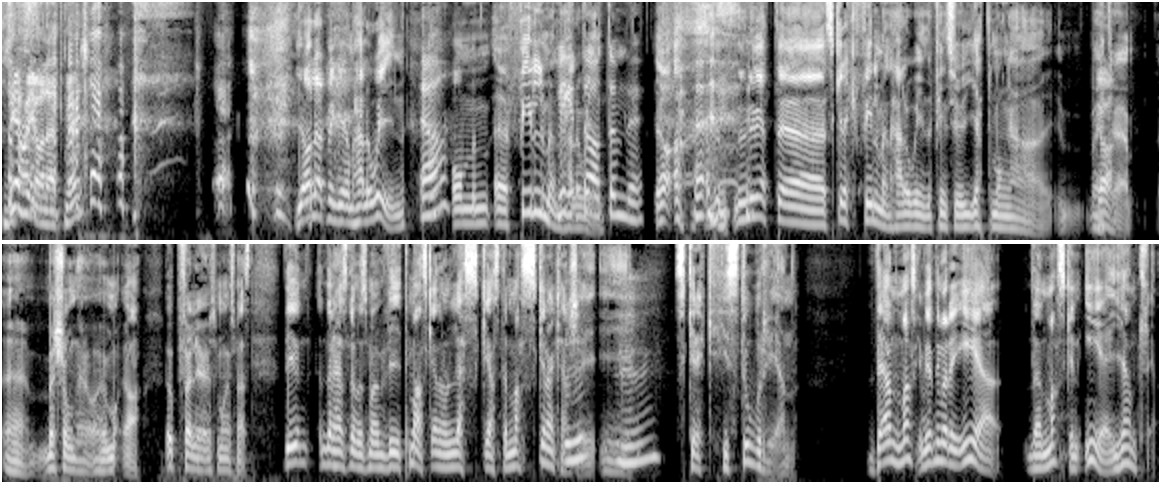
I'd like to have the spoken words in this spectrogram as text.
Det har jag lärt mig. Jag har lärt mig grejer om halloween. Ja. Om eh, filmen Vilket halloween. datum det är. Ja, nu vet eh, skräckfilmen Halloween, det finns ju jättemånga vad heter det, eh, versioner och hur må- ja, uppföljare så många som helst. Det är den här snubben som har en vit mask, en av de läskigaste maskerna kanske i skräckhistorien. Den masken, vet ni vad det är den masken är egentligen?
